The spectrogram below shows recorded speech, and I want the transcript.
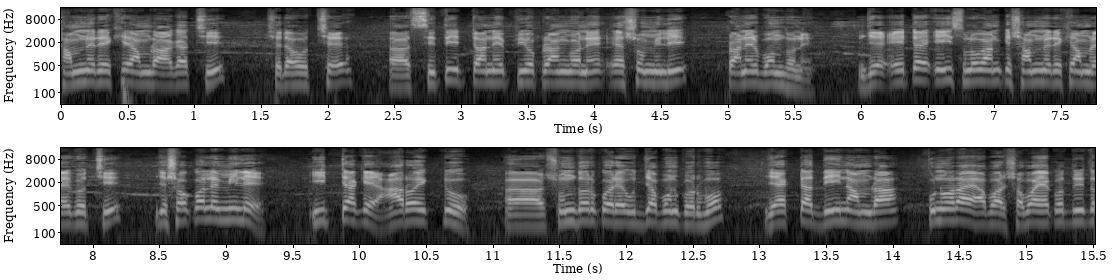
সামনে রেখে আমরা আগাচ্ছি, সেটা হচ্ছে স্মৃতির টানে প্রিয় প্রাঙ্গণে এসো মিলি প্রাণের বন্ধনে। যে এটা, এই স্লোগানকে সামনে রেখে আমরা এগোচ্ছি, যে সকলে মিলে ঈদটাকে আরও একটু সুন্দর করে উদযাপন করব, যে একটা দিন আমরা পুনরায় আবার সবাই একত্রিত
